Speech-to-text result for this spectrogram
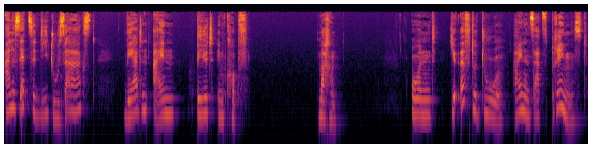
alle Sätze, die du sagst, werden ein Bild im Kopf machen. Und je öfter du einen Satz bringst,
